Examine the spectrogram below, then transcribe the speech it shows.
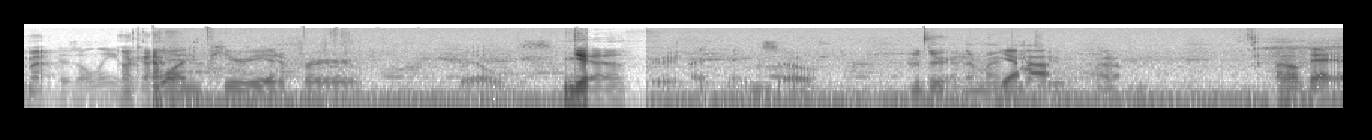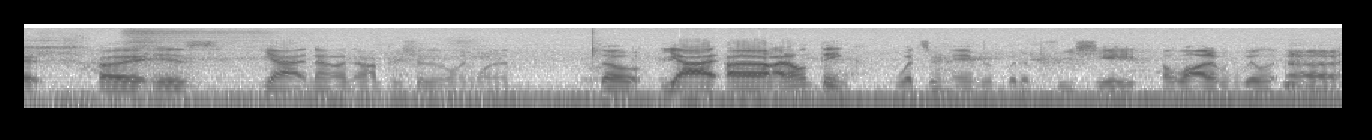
Ma- There's only Okay. one period for wills. yeah I think so. are there, and there might Yeah. be two. I don't. I don't think uh, uh is yeah no no I'm pretty sure there's only one. So yeah uh I don't think what's her name would appreciate a lot of Will uh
